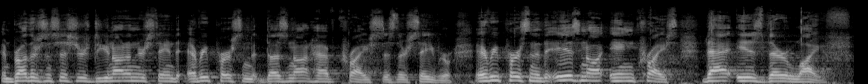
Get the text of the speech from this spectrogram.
And brothers and sisters, do you not understand that every person that does not have Christ as their Savior, every person that is not in Christ, that is their life.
